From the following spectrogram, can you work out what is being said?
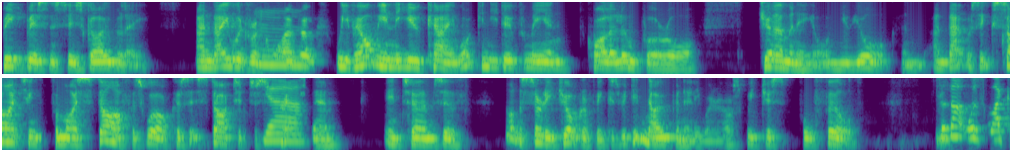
big businesses globally, and they would require. Mm. We've helped me in the UK. What can you do for me in Kuala Lumpur or Germany or New York. And, and that was exciting for my staff as well, because it started to stretch yeah. them in terms of not necessarily geography, because we didn't open anywhere else, we just fulfilled. So that was like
